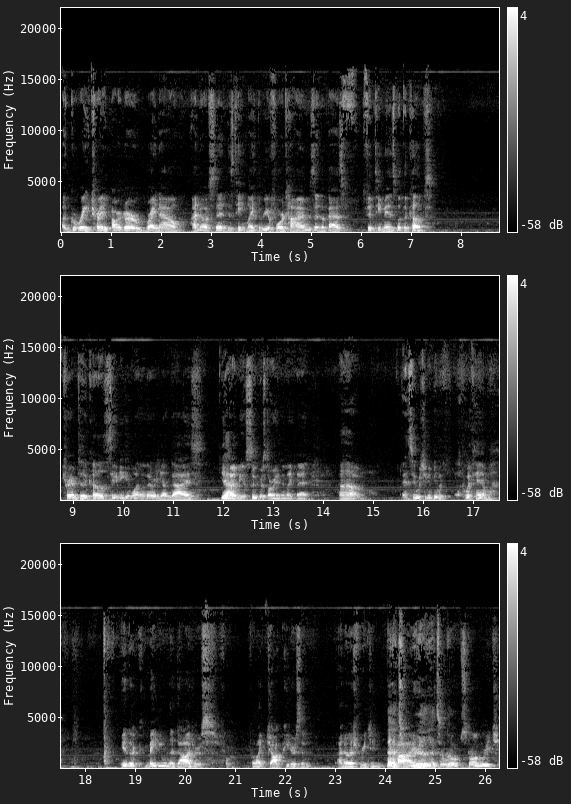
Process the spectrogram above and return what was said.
a great trade partner right now. I know I've said this team like three or four times in the past 15 minutes, but the Cubs. Trade him to the Cubs, see if you get one of their young guys. Yeah. Trying to be a superstar or anything like that. Um, and see what you can do with with him. Either maybe even the Dodgers for, for like Joc Pederson. I know that's reaching That's high. really that's a real strong reach.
